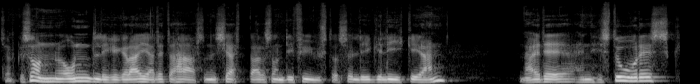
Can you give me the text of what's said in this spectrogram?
Det er ikke sånn åndelige greier, dette her, som er skjedd bare sånn diffust og så ligger like igjen. Nei, det er en historisk,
